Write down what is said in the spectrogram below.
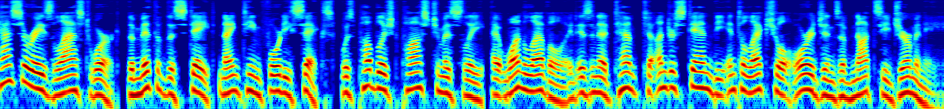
Cassirer's last work, The Myth of the State 1946, was published posthumously. At one level it is an attempt to understand the intellectual origins of Nazi Germany.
